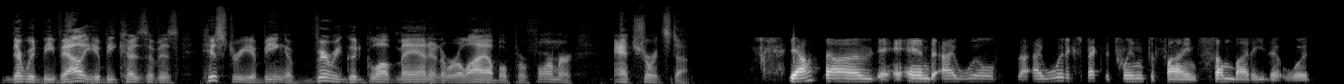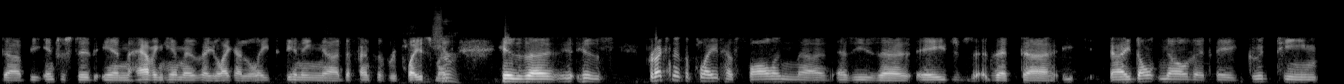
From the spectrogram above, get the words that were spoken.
there would be value because of his history of being a very good glove man and a reliable performer at shortstop. Yeah, uh, and I will. I would expect the Twins to find somebody that would uh, be interested in having him as a like a late inning uh, defensive replacement. Sure. His uh, his production at the plate has fallen uh, as he's uh, aged. That uh, I don't know that a good team,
